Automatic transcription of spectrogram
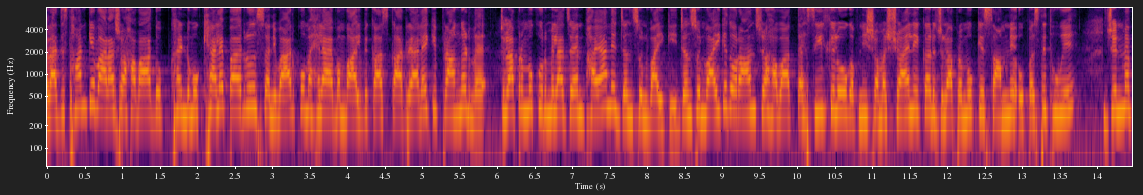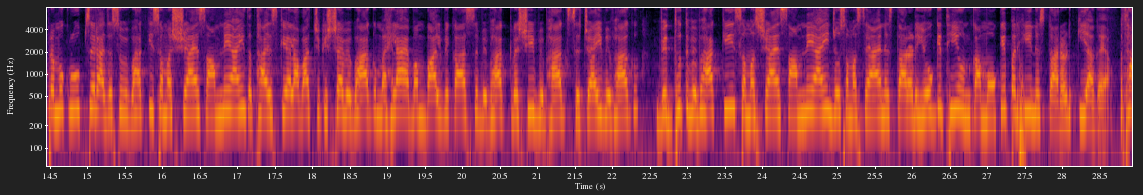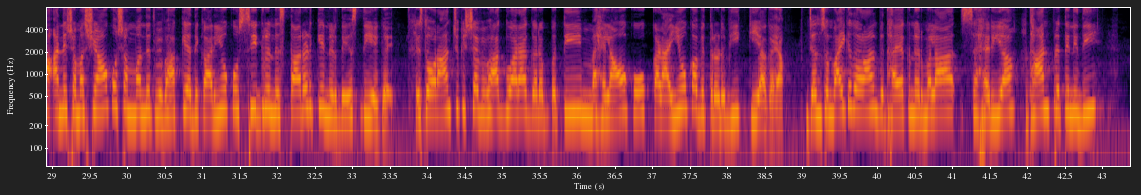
राजस्थान के बारा शाहबाद उपखंड मुख्यालय पर शनिवार को महिला एवं बाल विकास कार्यालय के प्रांगण में जिला प्रमुख उर्मिला जैन भाया ने जन सुनवाई की। जन सुनवाई के दौरान शाहबाद तहसील के लोग अपनी समस्याएँ लेकर जिला प्रमुख के सामने उपस्थित हुए, जिनमें प्रमुख रूप से राजस्व विभाग की समस्याएँ सामने आई तथा इसके अलावा चिकित्सा विभाग, महिला एवं बाल विकास विभाग, कृषि विभाग, सिंचाई विभाग, विद्युत विभाग की समस्याएँ सामने आई, जो समस्याएँ निस्तारण योग्य थी, उनका मौके पर ही निस्तारण किया गया। तथा अन्य समस्याओं को संबंधित विभाग के अधिकारियों को शीघ्र निस्तारण के निर्देश दिए गए। इस दौरान चिकित्सा विभाग द्वारा गर्भवती महिलाओं को कड़ाइयों का वितरण भी किया गया। जन सुनवाई के दौरान विधायक निर्मला सहरिया, प्रधान प्रतिनिधि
